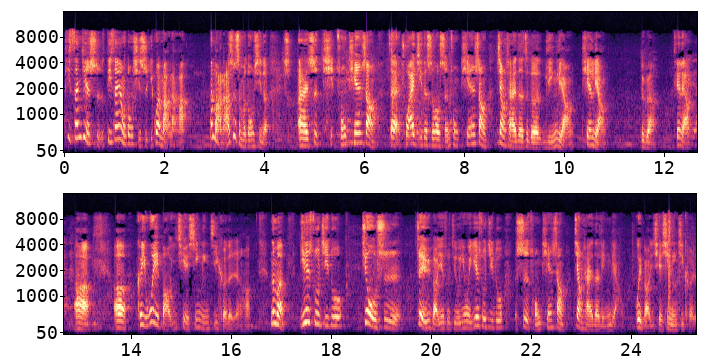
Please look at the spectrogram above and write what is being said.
第三件事，第三样东西是一罐玛拿。那玛拿是什么东西呢？哎，是天从天上在出埃及的时候，神从天上降下来的这个灵粮，天粮，对不对？天粮啊，可以喂饱一切心灵饥渴的人哈。那么耶稣基督就是。这也预表耶稣基督，因为耶稣基督是从天上降下来的灵粮，喂饱一切心灵饥渴人。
